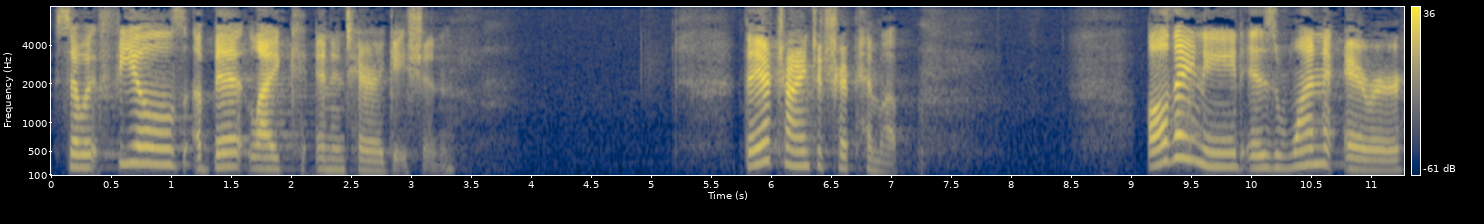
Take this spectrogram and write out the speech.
so it feels a bit like an interrogation. They are trying to trip him up. All they need is one error,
